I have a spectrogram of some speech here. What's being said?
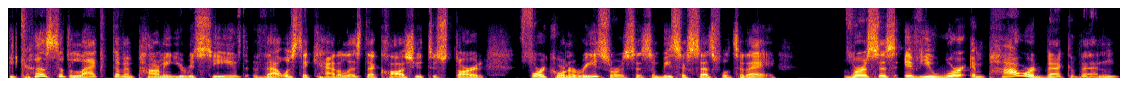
because of the lack of empowerment you received, that was the catalyst that caused you to start Four Corner Resources and be successful today. Versus if you were empowered back then,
